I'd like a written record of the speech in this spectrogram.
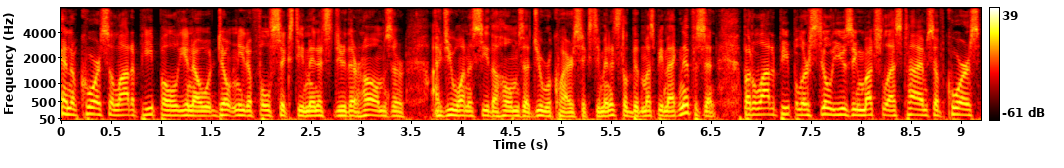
And of course, a lot of people, you know, don't need a full 60 minutes to do their homes. Or I do want to see the homes that do require 60 minutes. It must be magnificent. But a lot of people are still using much less time. So of course,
